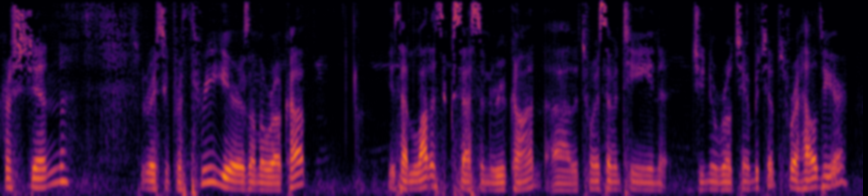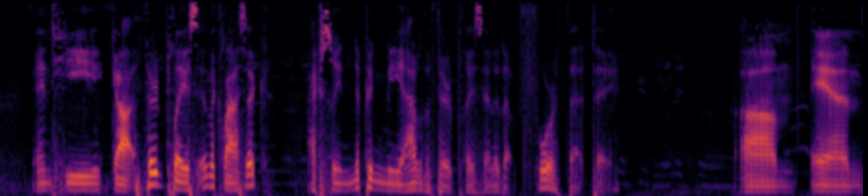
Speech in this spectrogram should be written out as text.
Christian has been racing for three years on the World Cup. He's had a lot of success in Rjukan. Uh, the 2017 Junior World Championships were held here, and he got third place in the Classic, actually nipping me out of the third place. Ended up fourth that day. Um, and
